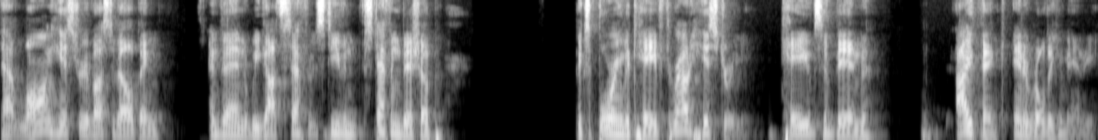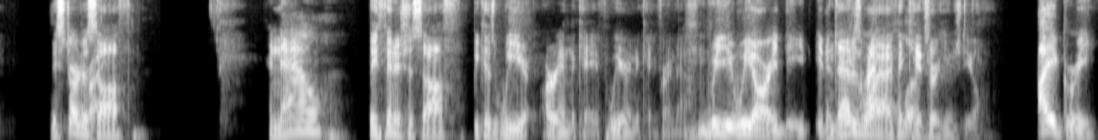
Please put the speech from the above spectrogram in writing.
that long history of us developing, and then we got Steph- Stephen Stephen Bishop exploring the cave throughout history. Caves have been, I think, integral to humanity. They start us Right. off, and now they finish us off because we are in the cave. We are in the cave right now, we we are indeed in a and that cave. is why I, think look, caves are a huge deal. I agree.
